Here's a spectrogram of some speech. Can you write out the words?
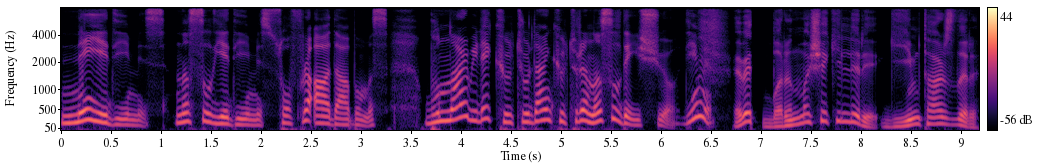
Ne yediğimiz, nasıl yediğimiz, sofra adabımız. Bunlar bile kültürden kültüre nasıl değişiyor, değil mi? Evet, barınma şekilleri, giyim tarzları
